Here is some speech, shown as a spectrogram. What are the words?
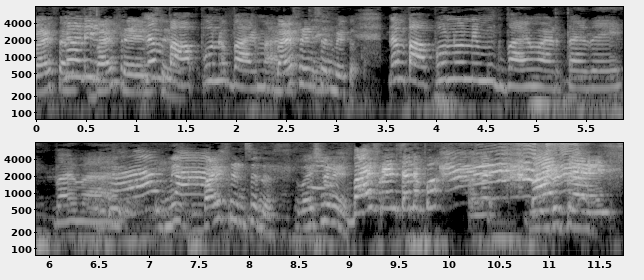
ಬಾಯ್ ನೋಡಿ ಬಾಯ್ ನಮ್ಮ ಫ್ರೆಂಡ್ಸ್ ಪಾಪುನು ಬಾಯ್ ಮಾಡಿ ಬಾಯ್ ಫ್ರೆಂಡ್ಸ್ ಅನ್ಬೇಕು. ನಮ್ಮ ಪಾಪುನು ನಿಮ್ಗೆ ಬಾಯ್ ಮಾಡ್ತಾ ಇದೆ. ಬಾಯ್ ಬಾಯ್ ಬಾಯ್ ಫ್ರೆಂಡ್ಸ್ ಅನ್ನ. Vaishnavi. Bye friends bye friends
